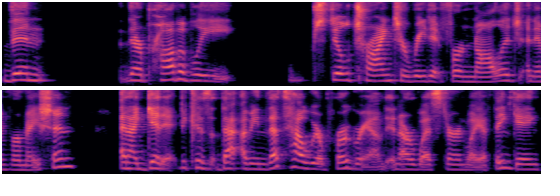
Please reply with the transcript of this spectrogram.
then they're probably still trying to read it for knowledge and information and I get it because that I mean that's how we're programmed in our western way of thinking.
